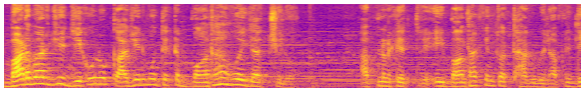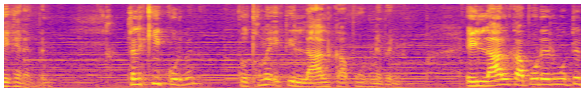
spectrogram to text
বারবার যে যে কোনো কাজের মধ্যে একটা বাধা হয়ে যাচ্ছিল, আপনার ক্ষেত্রে এই বাধা কিন্তু আর থাকবে না, আপনি দেখে রাখবেন তাহলে কি করবেন? প্রথমে একটি লাল কাপড় নেবেন। এই লাল কাপড়ের মধ্যে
